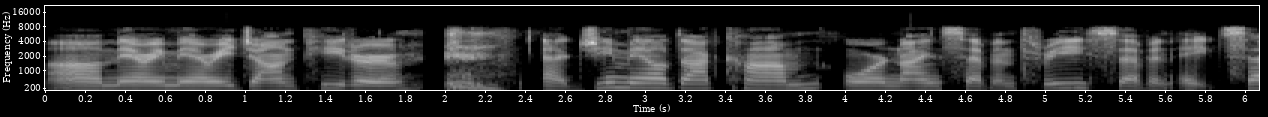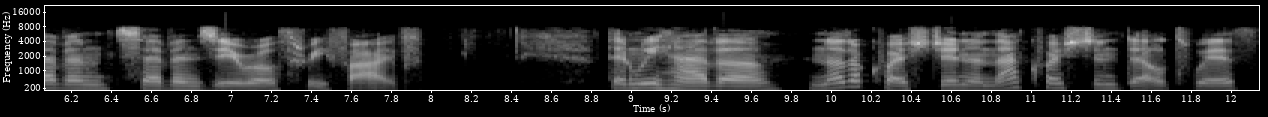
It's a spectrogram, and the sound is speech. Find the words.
uh, Mary Mary John Peter at gmail.com or 973 787 7035. Then we have uh, another question, and that question dealt with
